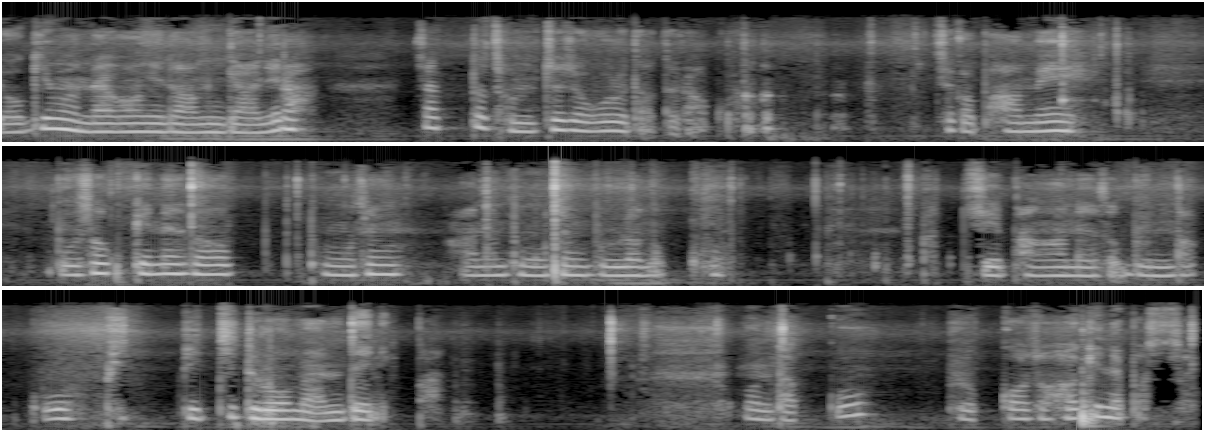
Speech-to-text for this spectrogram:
여기만 야광이 나는 게 아니라 싹다 전체적으로 나더라고요. 제가 밤에 무섭긴 해서 동생 아는 동생 불러놓고 같이 방 안에서 문 닫고 빛, 빛이 들어오면 안 되니까 문 닫고 불 꺼서 확인해 봤어요.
